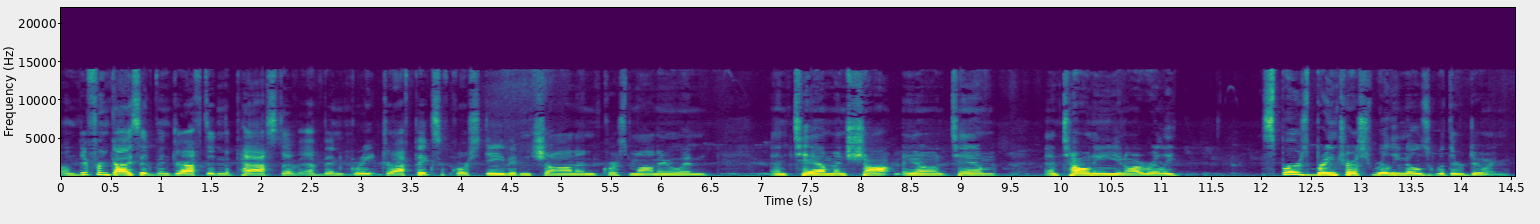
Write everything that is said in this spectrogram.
on different guys that have been drafted in the past have, have been great draft picks. Of course, David and Sean, and of course Manu and and Tim and Sean, you know, and Tim and Tony. You know, I really Spurs Brain Trust really knows what they're doing.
